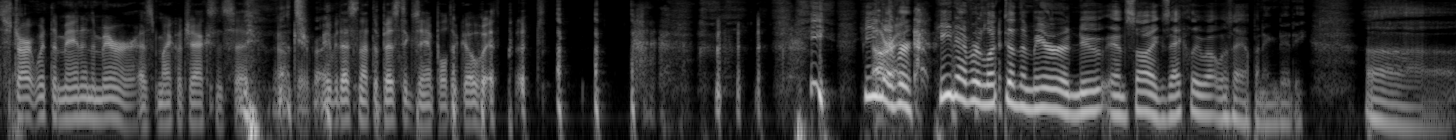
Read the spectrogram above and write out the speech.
Start with the man in the mirror, as Michael Jackson said. That's okay, right. maybe that's not the best example to go with, but he he All never he never looked in the mirror and knew and saw exactly what was happening, did he? Uh,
